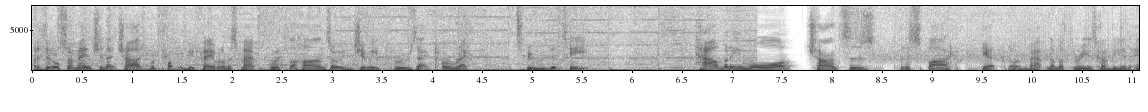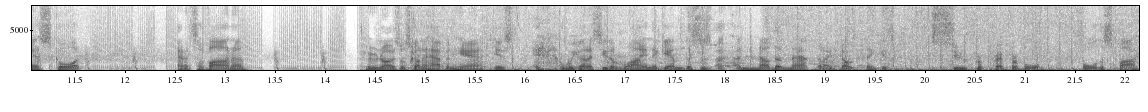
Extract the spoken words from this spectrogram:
But I did also mention that Charge would probably be favored on this map with the Hanzo, and Jimmy proves that correct to the T. How many more chances do the Spark get, though? Map number three is going to be an escort. and it's Havana. Who knows what's going to happen here? Is are we going to see the Ryan again? This is a, another map that I don't think is super preferable for the Spark,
